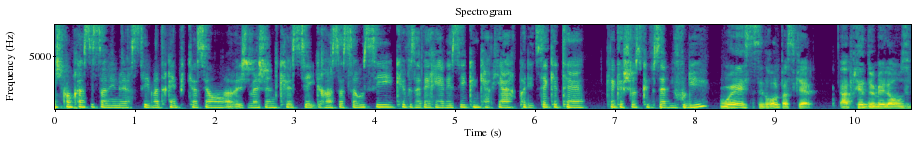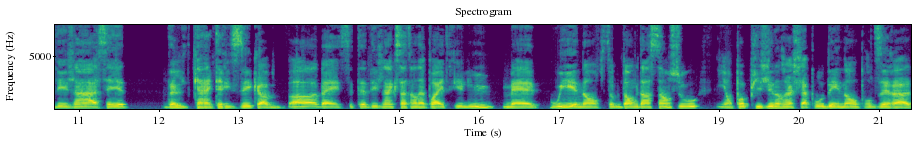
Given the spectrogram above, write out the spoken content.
Je comprends, c'est ça l'université, votre implication. Euh, j'imagine que c'est grâce à ça aussi que vous avez réalisé qu'une carrière politique était quelque chose que vous avez voulu. Oui, c'est drôle parce que après 2011, les gens essayaient de le caractériser comme ah ben c'était des gens qui s'attendaient pas à être élus mais oui et non donc dans le sens où ils ont pas pigé dans un chapeau des noms pour dire ah,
